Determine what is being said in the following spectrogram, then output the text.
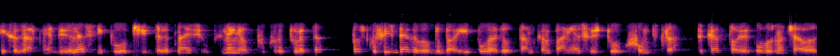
си хазартния бизнес и получи 19 обвинения от прокуратурата, Бошков избяга в Дубай и поведе оттам кампания срещу хунтата, така той обозначава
